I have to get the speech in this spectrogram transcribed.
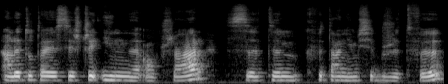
ale tutaj jest jeszcze inny obszar z tym chwytaniem się brzytwy.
